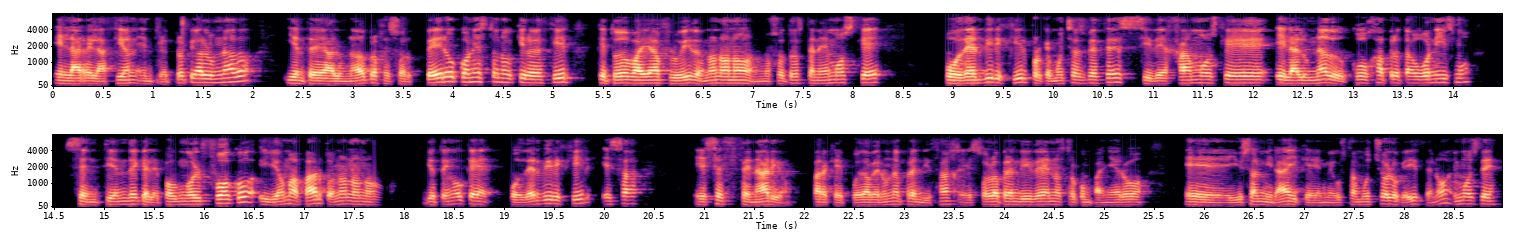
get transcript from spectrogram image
en la relación entre el propio alumnado y entre alumnado-profesor. Pero con esto no quiero decir que todo vaya fluido. No, no, no. Nosotros tenemos que poder dirigir, porque muchas veces si dejamos que el alumnado coja protagonismo, se entiende que le pongo el foco y yo me aparto. No, no, no. Yo tengo que poder dirigir esa, ese escenario para que pueda haber un aprendizaje. Eso lo aprendí de nuestro compañero eh, Yusal Mirai, que me gusta mucho lo que dice, ¿no? Hemos de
